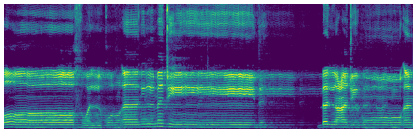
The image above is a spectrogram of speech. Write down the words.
قاف والقرآن المجيد بل عجبوا أن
